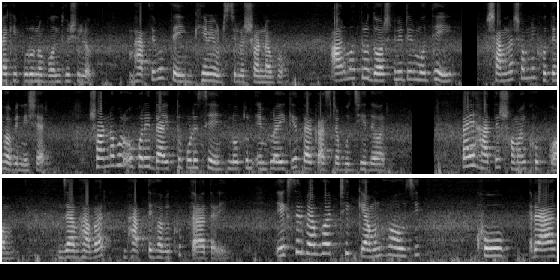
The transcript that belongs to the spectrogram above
নাকি পুরনো বন্ধু সুলভ ভাবতে ভাবতেই ঘেমে উঠছিল স্বর্ণাভ। আর মাত্র দশ মিনিটের মধ্যেই সামনাসামনি হতে হবে নেশার। স্বর্ণাভর ওপরে দায়িত্ব পড়েছে নতুন এমপ্লয়িকে তার কাজটা বুঝিয়ে দেওয়ার। তাই হাতের সময় খুব কম। যা ভাবার, ভাবতে হবে খুব তাড়াতাড়ি। এক্সের ব্যবহার ঠিক কেমন হওয়া উচিত? ক্ষোভ, রাগ,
